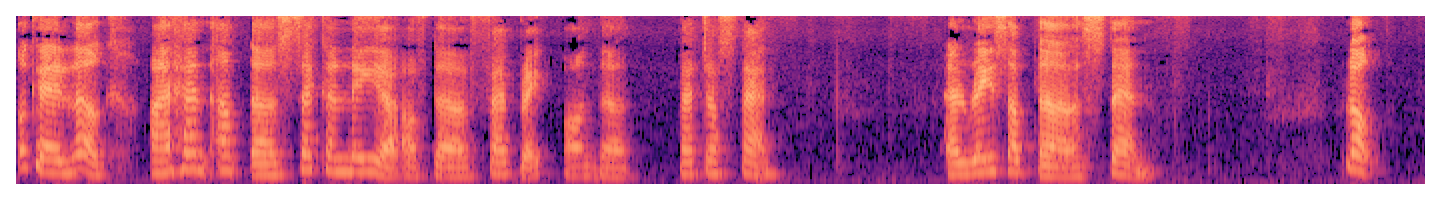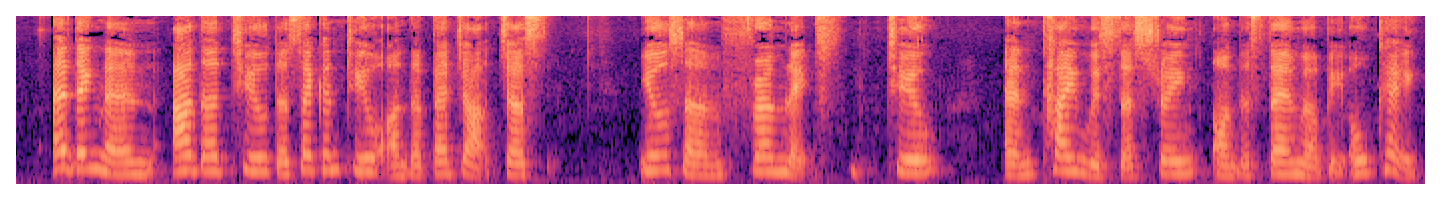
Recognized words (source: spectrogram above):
Okay, look, I hang up the second layer of the fabric on the backdrop stand and raise up the stand. Look, adding the other tube, the second tube on the backdrop, just use a firmly tube and tie with the string on the stand will be okay.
